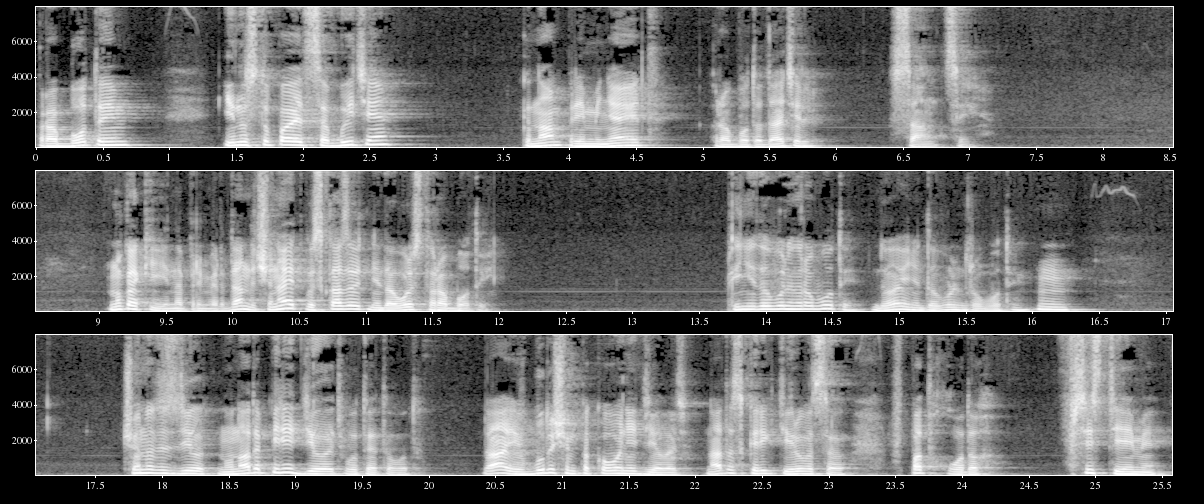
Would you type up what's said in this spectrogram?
работаем, и наступает событие, к нам применяет работодатель санкции. Ну какие, например, да? Начинает высказывать недовольство работой. Ты недоволен работой? Да, я недоволен работой. М. Что надо сделать? Ну, надо переделать вот это вот. Да, и в будущем такого не делать. Надо скорректироваться в подходах, в системе.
